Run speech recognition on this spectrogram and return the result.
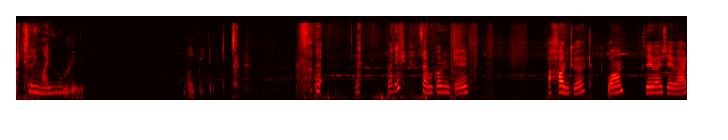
actually my room. I'm going to be doing okay. Ready? So we're going to do a hundred, one, zero, zero,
